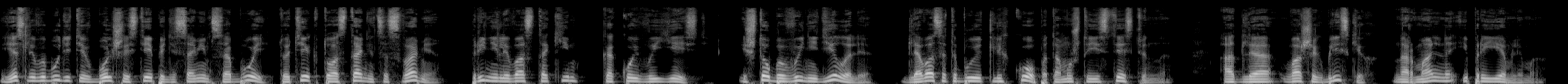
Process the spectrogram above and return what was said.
Если вы будете в большей степени самим собой, то те, кто останется с вами, приняли вас таким, какой вы есть. И что бы вы ни делали, для вас это будет легко, потому что естественно, а для ваших близких нормально и приемлемо.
